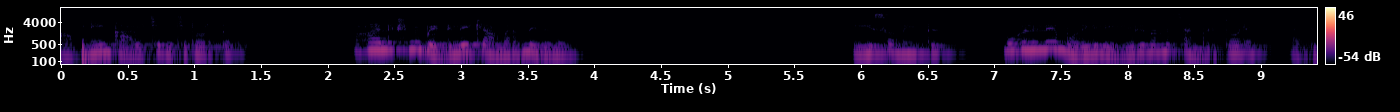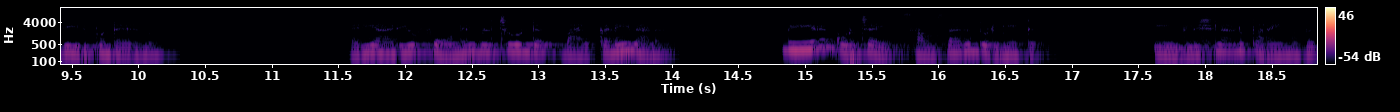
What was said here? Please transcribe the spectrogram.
അവനെയും കാഴ്ച വെച്ചു തോർത്ത് മഹാലക്ഷ്മി ബെഡിലേക്ക് അമർന്നിരുന്നു. ഈ സമയത്ത് മുകളിലെ മുറിയിൽ ഏറി വന്ന സങ്കടത്തോടെ ഭദ്ര ഇരിപ്പുണ്ടായിരുന്നു ഹരി ആരെയോ ഫോണിൽ വിളിച്ചുകൊണ്ട് ബാൽക്കണിയിലാണ്. നേരം കുറച്ചായി സംസാരം തുടങ്ങിയിട്ട് ഇംഗ്ലീഷിലാണ് പറയുന്നത്.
